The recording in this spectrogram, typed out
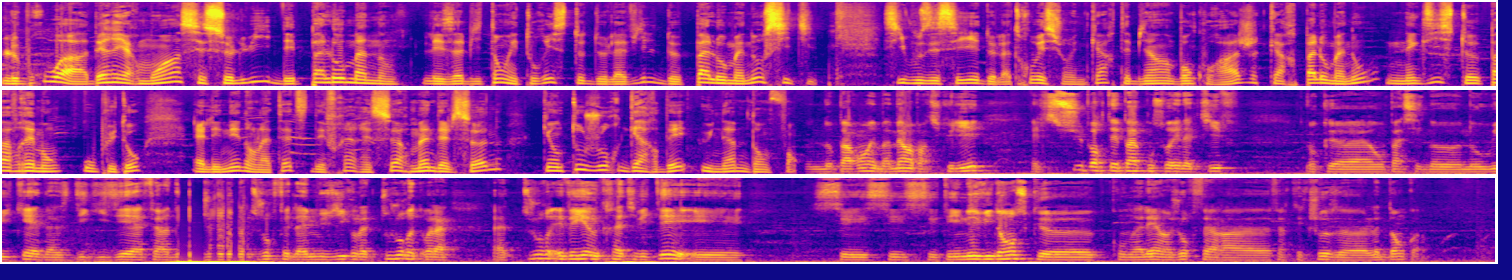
Le brouhaha derrière moi, c'est celui des Palomanins, les habitants et touristes de la ville de Palomano City. Si vous essayez de la trouver sur une carte, eh bien bon courage, car Palomano n'existe pas vraiment, ou plutôt, elle est née dans la tête des frères et sœurs Mendelssohn, qui ont toujours gardé une âme d'enfant. Nos parents et ma mère en particulier, elles supportaient pas qu'on soit inactif. Donc euh, on passait nos, week-ends à se déguiser, à faire des jeux, on a toujours fait de la musique, on a toujours, voilà, a toujours éveillé notre créativité et c'était une évidence que qu'on allait un jour faire euh, faire quelque chose euh, là-dedans quoi.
